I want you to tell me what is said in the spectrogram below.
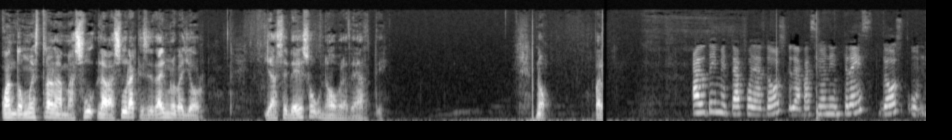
cuando muestra la, basura que se da en Nueva York y hace de eso una obra de arte. No. Arte y metáfora 2, grabación en 3, 2, 1.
